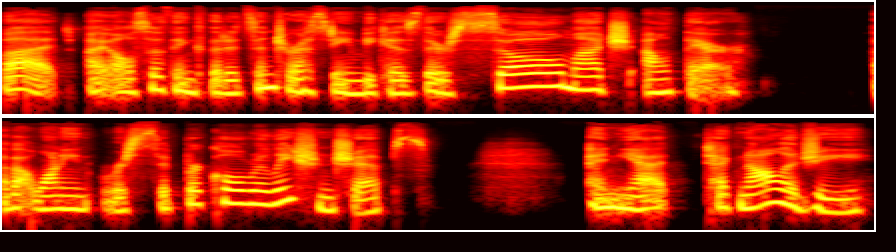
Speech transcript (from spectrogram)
But I also think that it's interesting because there's so much out there about wanting reciprocal relationships. And yet, technology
